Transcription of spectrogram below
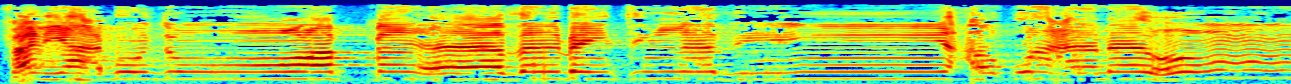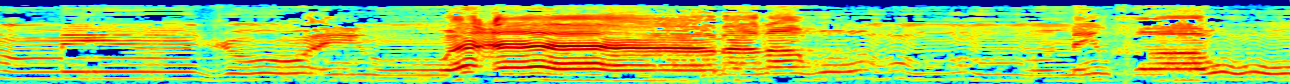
فليعبدوا رب هذا البيت الذي أطعمهم من جوع وآمنهم من خوف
